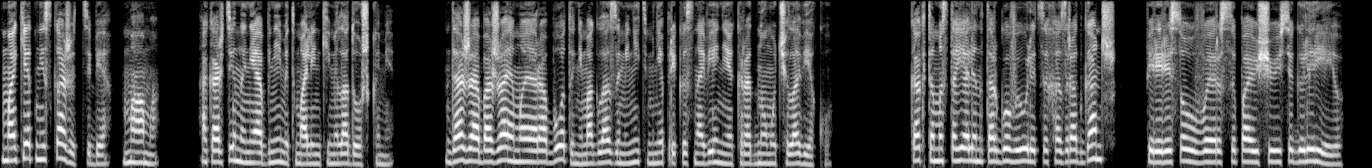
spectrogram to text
Макет не скажет тебе «мама», а картина не обнимет маленькими ладошками. Даже обожаемая работа не могла заменить мне прикосновение к родному человеку. Как-то мы стояли на торговой улице Хазрат-Ганш, перерисовывая рассыпающуюся галерею,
